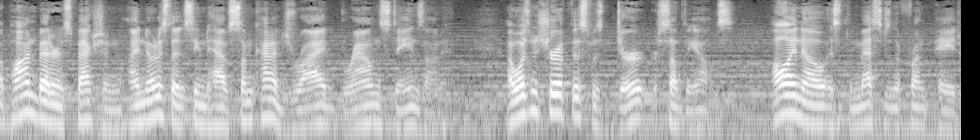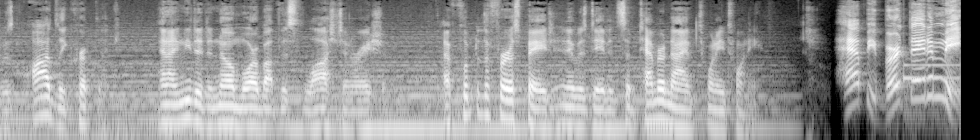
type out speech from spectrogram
Upon better inspection, I noticed that it seemed to have some kind of dried brown stains on it. I wasn't sure if this was dirt or something else. All I know is that the message on the front page was oddly cryptic, and I needed to know more about this lost generation. I flipped to the first page and it was dated September 9th, 2020. Happy birthday to me!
